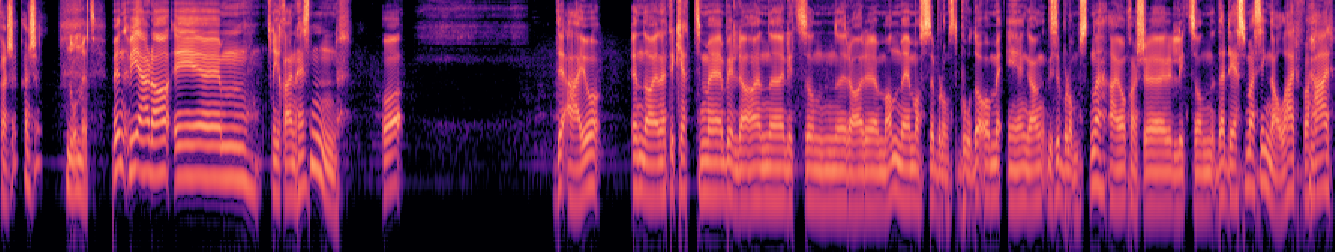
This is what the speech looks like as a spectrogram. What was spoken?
Kanskje, kanskje. Noen vet. Men vi er da i, um, i Rheinhessen, og det er jo en, da, en etikett med bilde av en uh, litt sånn rar uh, mann med masse blomster på hodet, og med en gang Disse blomstene er jo kanskje litt sånn Det er det som er signalet her, for Ja. her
